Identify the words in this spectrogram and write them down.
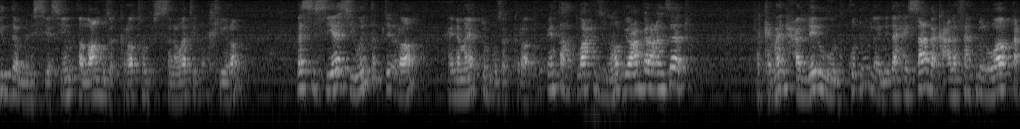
جدا من السياسيين طلعوا مذكراتهم في السنوات الأخيرة. بس السياسي وإنت بتقرأه حينما يكتب مذكراته إنت هتلاحظ إن هو بيعبر عن ذاته. فكمان حلله وانقده لأن ده هيساعدك على فهم الواقع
